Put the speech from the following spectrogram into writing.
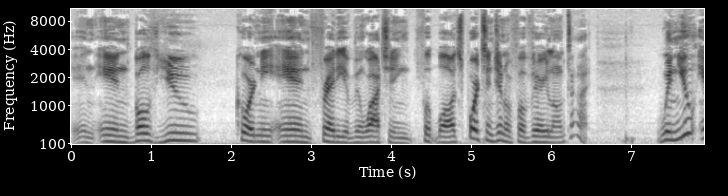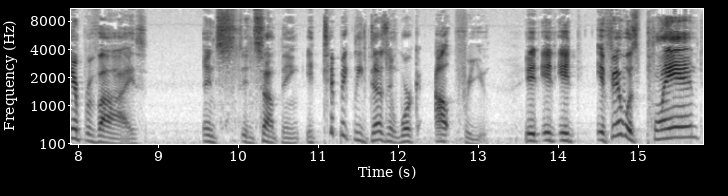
in in both you, Courtney, and Freddie have been watching football, sports in general, for a very long time. When you improvise in in something, it typically doesn't work out for you. It it it if it was planned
